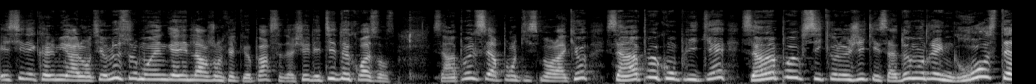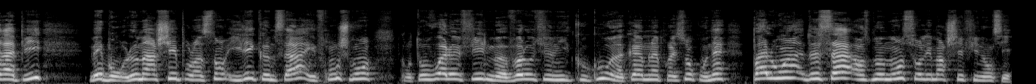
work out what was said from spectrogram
Et si l'économie ralentit, le seul moyen de gagner de l'argent quelque part, c'est d'acheter des titres de croissance. C'est un peu le serpent qui se la queue. C'est un peu compliqué, c'est un peu psychologique et ça demanderait une grosse thérapie. Mais bon, le marché pour l'instant, il est comme ça. Et franchement, quand on voit le film Vol au-dessus de coucou, on a quand même l'impression qu'on est pas loin de ça en ce moment sur les marchés financiers.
